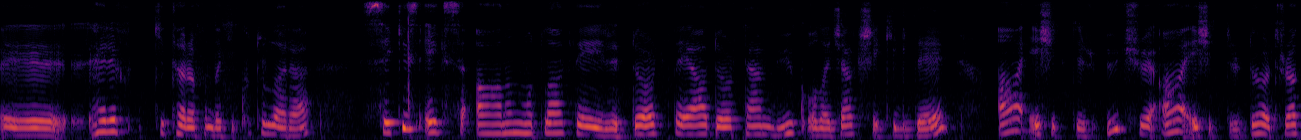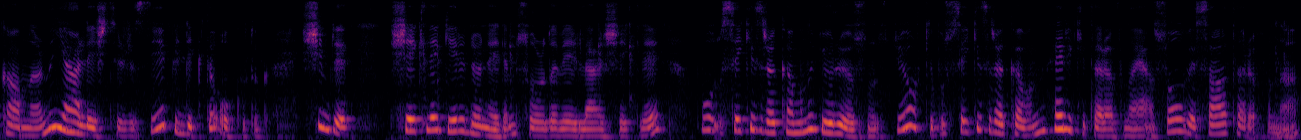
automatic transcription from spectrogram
e, her iki tarafındaki kutulara 8 eksi a'nın mutlak değeri 4 veya 4'ten büyük olacak şekilde a eşittir 3 ve a eşittir 4 rakamlarını yerleştiririz diye birlikte okuduk. Şimdi şekle geri dönelim soruda verilen şekle. Bu 8 rakamını görüyorsunuz. Diyor ki bu 8 rakamın her iki tarafına yani sol ve sağ tarafına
